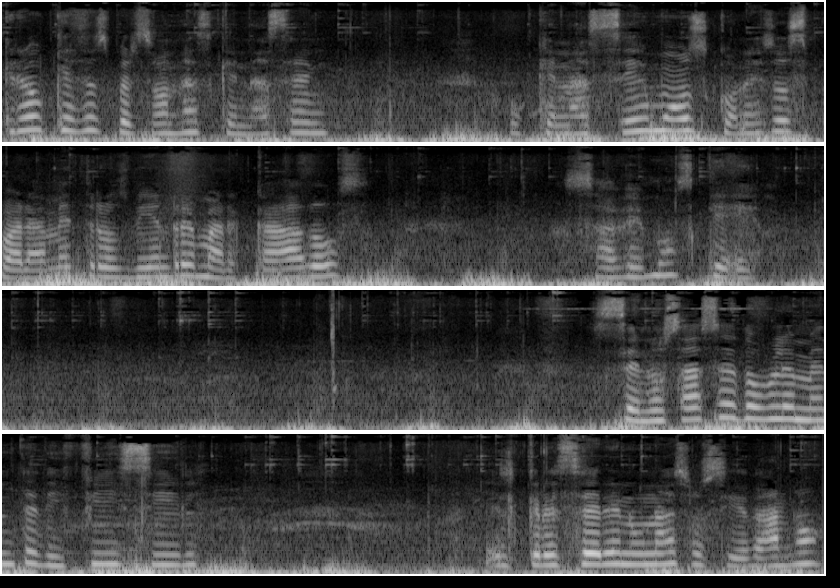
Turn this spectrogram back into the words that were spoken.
creo que esas personas que nacen o que nacemos con esos parámetros bien remarcados, sabemos que se nos hace doblemente difícil el crecer en una sociedad, ¿no?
